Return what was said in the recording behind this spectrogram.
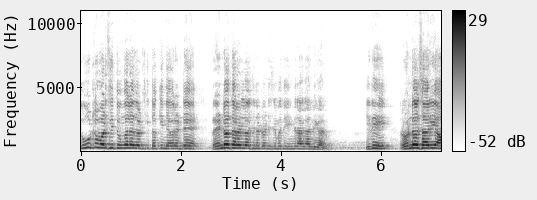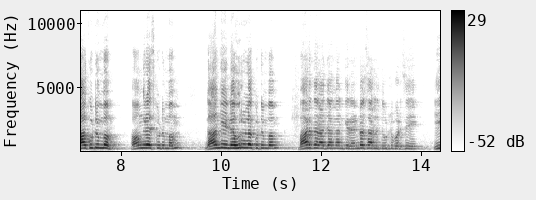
తూట్లు పొడిచి తుంగలో దొడిచి తొక్కింది ఎవరంటే రెండో తరంలో వచ్చినటువంటి శ్రీమతి ఇందిరాగాంధీ గారు. ఇది రెండోసారి ఆ కుటుంబం కాంగ్రెస్ కుటుంబం గాంధీ నెహ్రూల కుటుంబం భారత రాజ్యాంగానికి రెండోసార్లు తూట్లు పొడిచి ఈ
